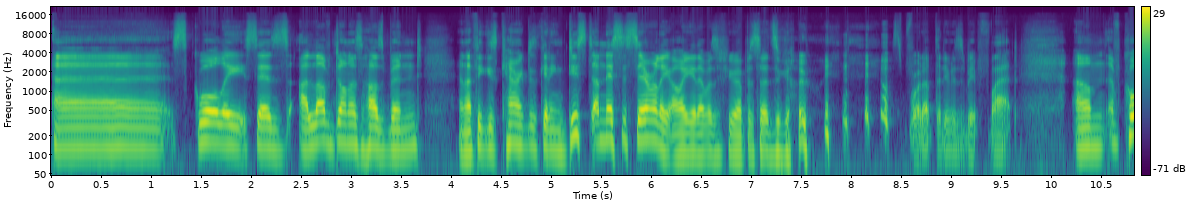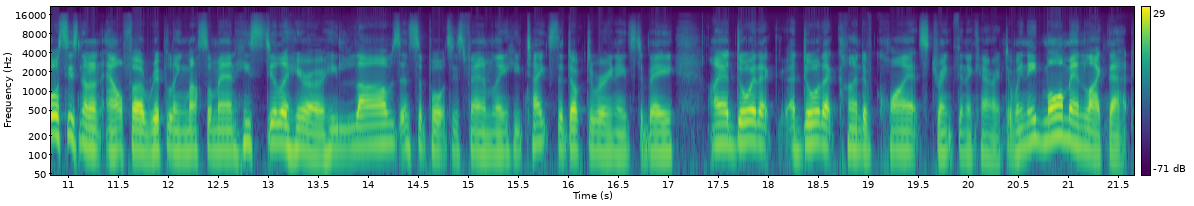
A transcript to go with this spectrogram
Uh, Squally says, I love Donna's husband, and I think his character's getting dissed unnecessarily. Oh, yeah, that was a few episodes ago. it was brought up that he was a bit flat. Um, of course, he's not an alpha, rippling muscle man. He's still a hero. He loves and supports his family. He takes the doctor where he needs to be. I adore that, adore that kind of quiet strength in a character. We need more men like that.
